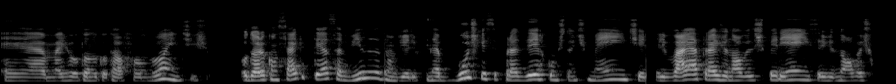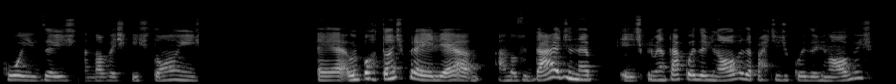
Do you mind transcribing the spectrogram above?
É, mas voltando ao que eu tava falando antes, o Dora consegue ter essa vida, onde ele né, busca esse prazer constantemente, ele vai atrás de novas experiências, de novas coisas, novas questões. É, o importante para ele é a, a novidade, né? ele experimentar coisas novas a partir de coisas novas.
